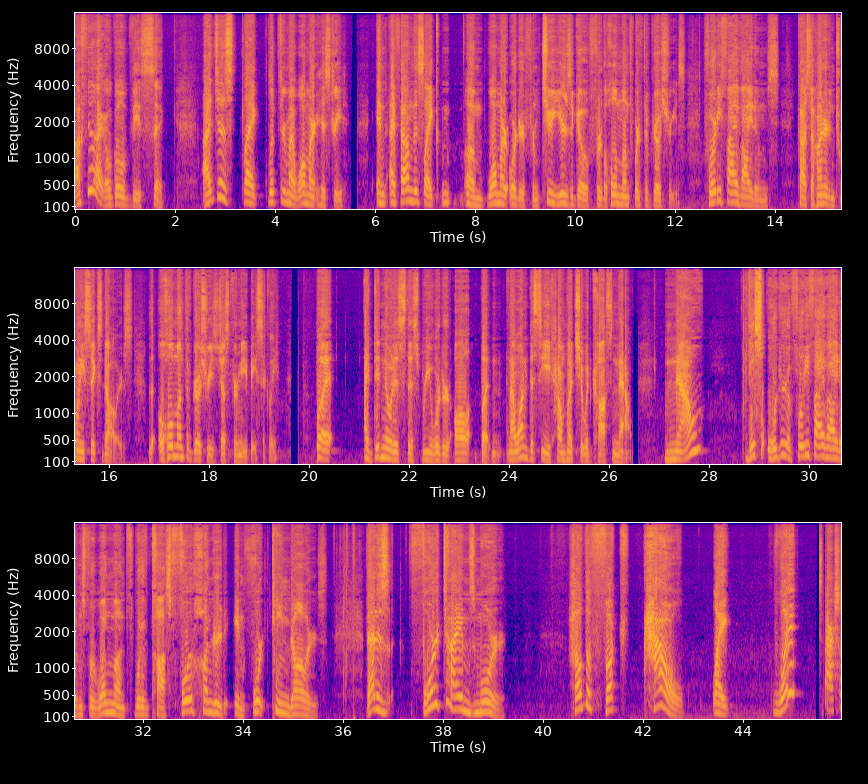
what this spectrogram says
I feel like I'm gonna be sick. I just like looked through my Walmart history and I found this like um Walmart order from 2 years ago for the whole month worth of groceries. 45 items cost $126. A whole month of groceries just for me basically. But I did notice this reorder all button and I wanted to see how much it would cost now. Now this order of 45 items for one month would have cost $414. That is four times more. How the fuck? How? Like, what? Actually,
